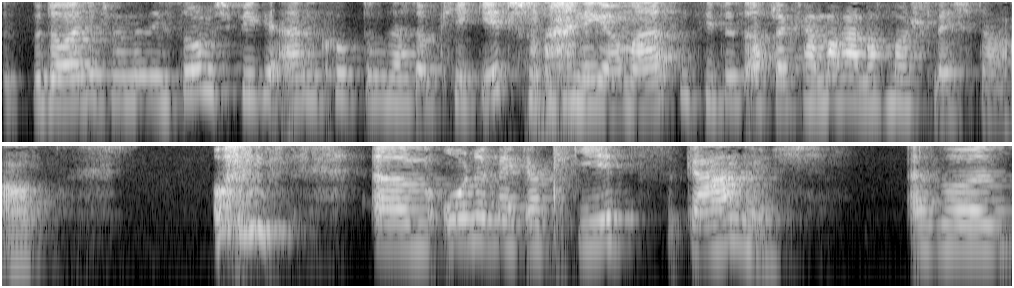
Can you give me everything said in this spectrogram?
Das bedeutet, wenn man sich so im Spiegel anguckt und sagt, okay, geht schon einigermaßen, sieht es auf der Kamera noch mal schlechter aus. Und ähm, ohne Make-up geht's gar nicht. Also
